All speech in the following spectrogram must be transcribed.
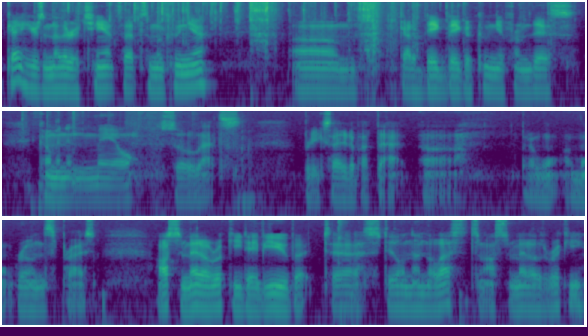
Okay, here's another a chance at some Acuna. Um, got a big, big Acuna from this coming in the mail, so that's pretty excited about that. Uh, but I won't, I won't ruin the surprise. Austin Meadow rookie debut, but uh, still, nonetheless, it's an Austin Meadows rookie.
